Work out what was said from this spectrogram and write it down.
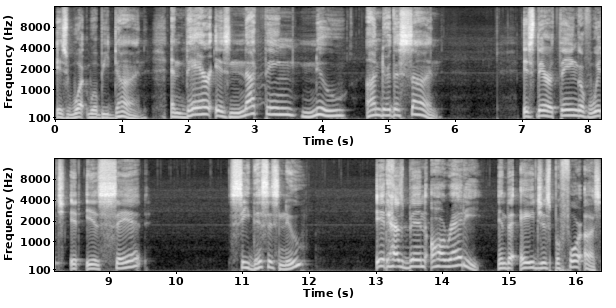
is what will be done. And there is nothing new under the sun. Is there a thing of which it is said see this is new it has been already in the ages before us.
